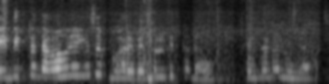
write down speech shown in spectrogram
এই দিকটা দেওয়া হয়ে গেছে ঘরে পেছন দিকটা দাও সেই জন্য নিয়ে যাচ্ছি।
